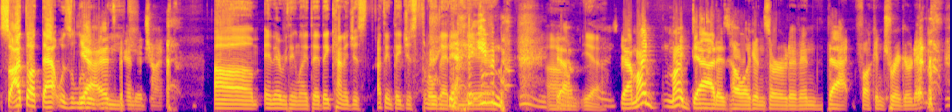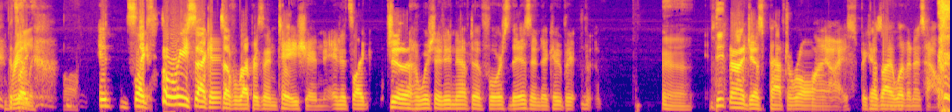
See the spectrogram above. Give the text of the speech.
so i thought that was a little Yeah, it's weak banned in China. um, and everything like that they kind of just i think they just throw that Yeah, in there even yeah. um, yeah Yeah, my my dad is hella conservative, and that fucking triggered it. It's Really? like it's like three seconds of representation, and it's like, I wish I didn't have to force this into Cooper. Uh, did, I just have to roll my eyes because I live in his house.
